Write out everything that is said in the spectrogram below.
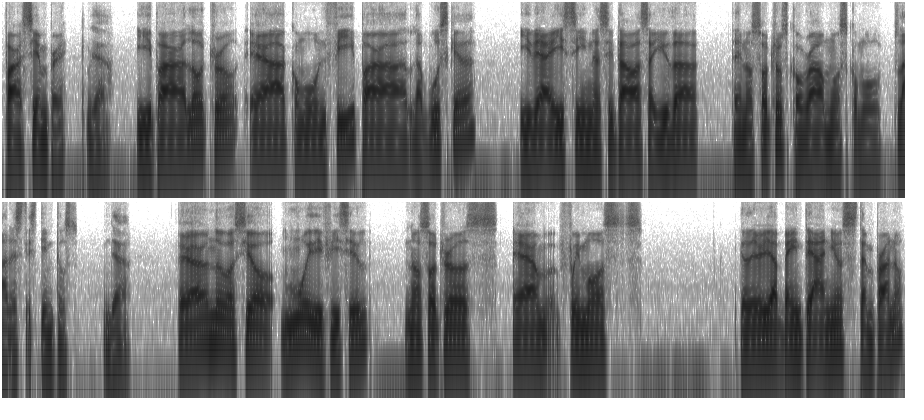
para siempre. Ya. Y para el otro era como un fee para la búsqueda y de ahí si necesitabas ayuda de nosotros cobrábamos como planes distintos. Ya. Pero era un negocio muy difícil. Nosotros fuimos, yo diría, 20 años temprano.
